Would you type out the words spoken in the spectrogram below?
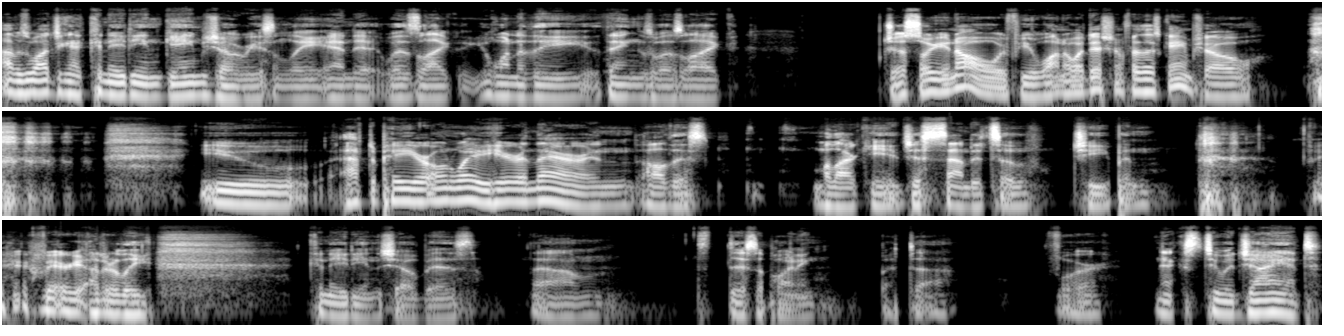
I was watching a Canadian game show recently, and it was like one of the things was like, just so you know, if you want to audition for this game show, you have to pay your own way here and there, and all this malarkey. It just sounded so cheap and very, very utterly Canadian showbiz. Um, it's disappointing, but uh, we're next to a giant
